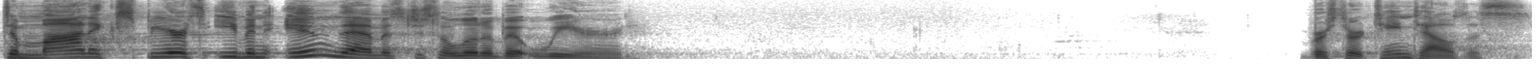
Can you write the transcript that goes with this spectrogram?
demonic spirits, even in them, is just a little bit weird. Verse 13 tells us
